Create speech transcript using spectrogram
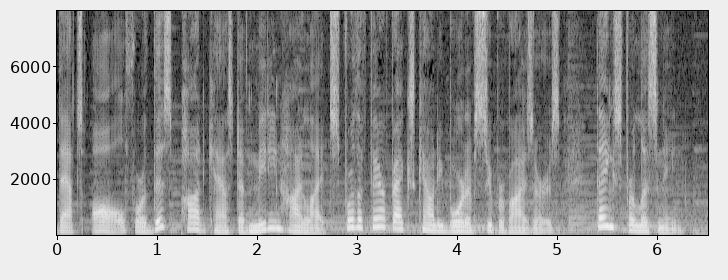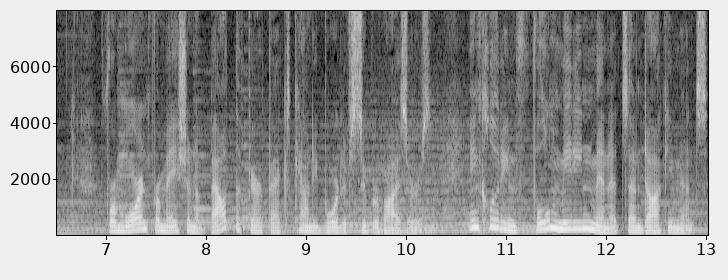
That's all for this podcast of meeting highlights for the Fairfax County Board of Supervisors. Thanks for listening. For more information about the Fairfax County Board of Supervisors, including full meeting minutes and documents,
